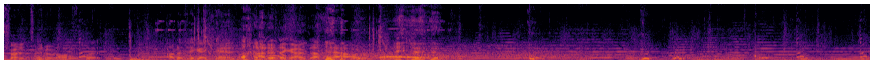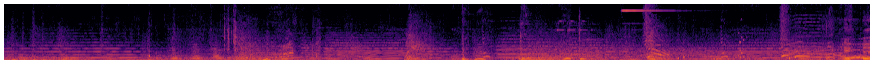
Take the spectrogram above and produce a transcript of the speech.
Was trying to turn it off, but I don't think I can. I don't think I have that power. Oh,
